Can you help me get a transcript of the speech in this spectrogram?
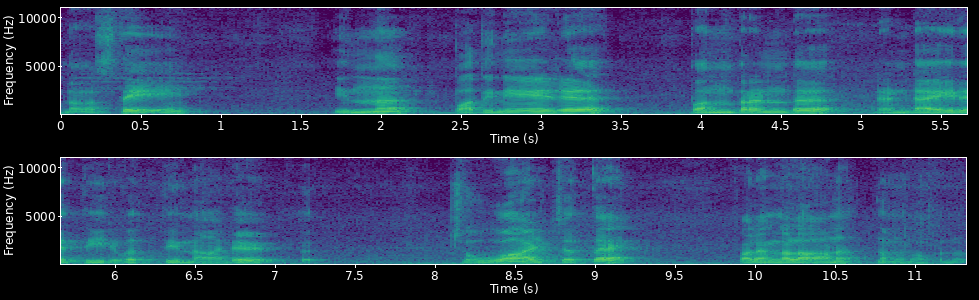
നമസ്തേ. ഇന്ന് പതിനേഴ് പന്ത്രണ്ട് രണ്ടായിരത്തി ഇരുപത്തി നാല് ചൊവ്വാഴ്ചത്തെ ഫലങ്ങളാണ് നമ്മൾ നോക്കുന്നത്.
